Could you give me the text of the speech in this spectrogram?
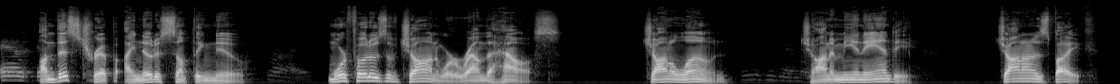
And On this trip, I noticed something new. More photos of John were around the house. John alone. John and me and Andy. John on his bike.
